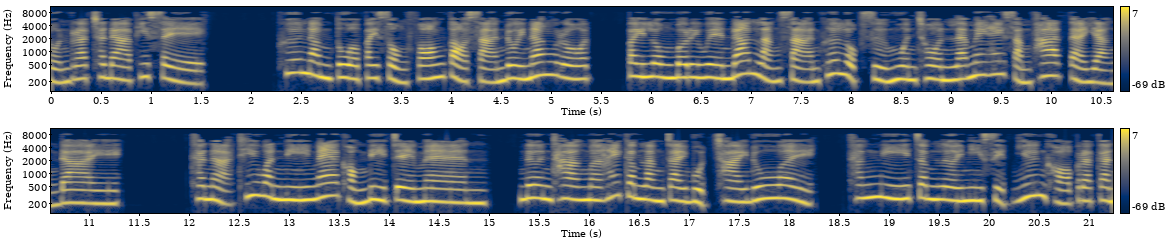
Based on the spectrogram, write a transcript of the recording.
นนรัชดาพิเศษ เพื่อนำตัวไปส่งฟ้องต่อศาลโดยนั่งรถ ไปลงบริเวณด้านหลังศาลเพื่อหลบสื่อมวลชนและไม่ให้สัมภาษณ์แต่อย่างใด ขณะที่วันนี้แม่ของดีเจแมน เดินทางมาให้กำลังใจบุตรชายด้วย ทั้งนี้จำเลยมีสิทธิ์ยื่นขอประกัน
